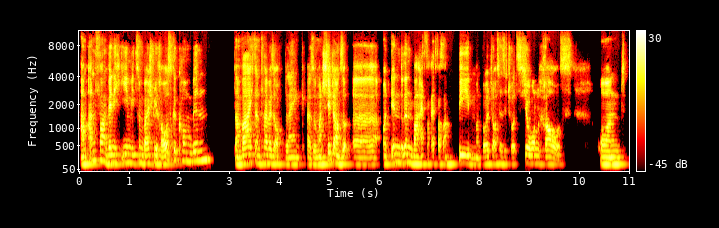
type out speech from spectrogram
Am Anfang, wenn ich irgendwie zum Beispiel rausgekommen bin, dann war ich dann teilweise auch blank. Also man steht da und so, äh, und innen drin war einfach etwas am Beben. Man wollte aus der Situation raus. Und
